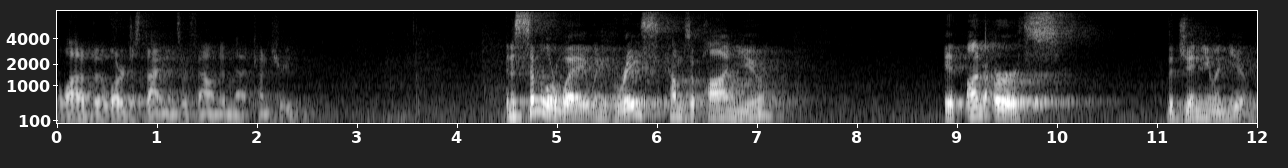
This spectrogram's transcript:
A lot of the largest diamonds are found in that country. In a similar way, when grace comes upon you, it unearths the genuine you.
